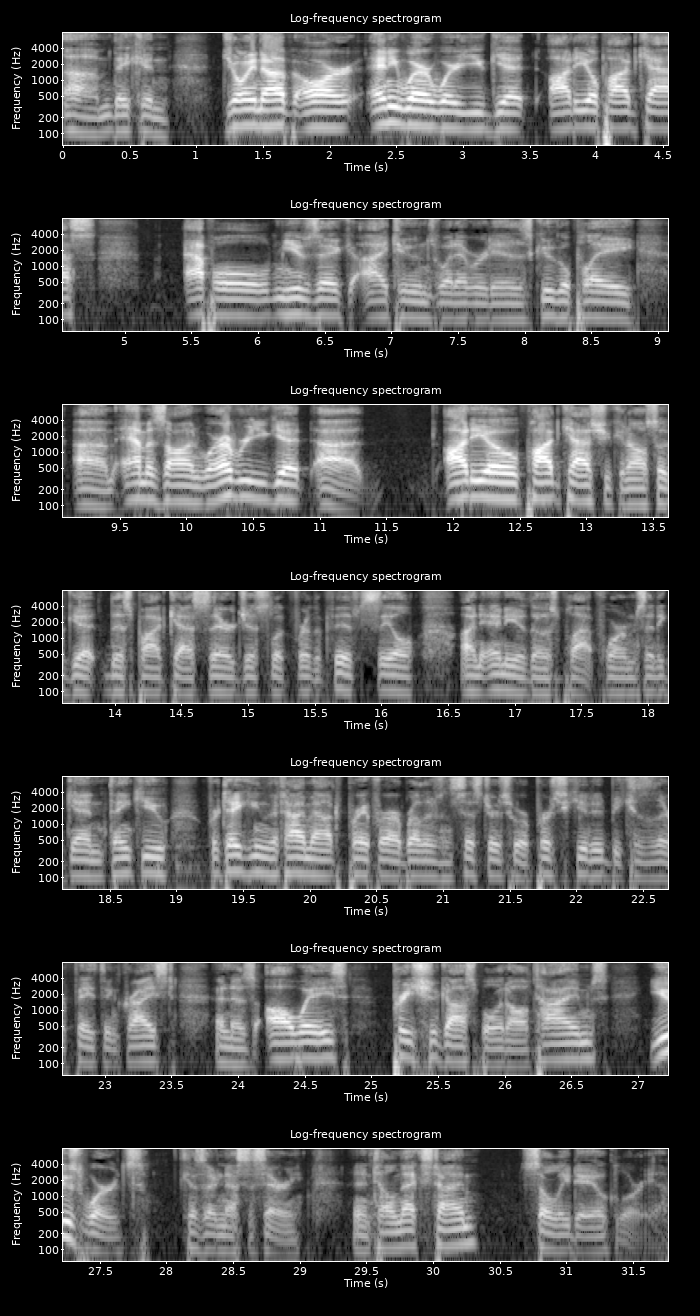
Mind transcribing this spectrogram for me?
Um, they can join up or anywhere where you get audio podcasts. Apple Music, iTunes, whatever it is, Google Play, um, Amazon, wherever you get uh, audio podcasts, you can also get this podcast there. Just look for the fifth seal on any of those platforms. And again, thank you for taking the time out to pray for our brothers and sisters who are persecuted because of their faith in Christ. And as always, preach the gospel at all times. Use words because they're necessary. And until next time, Soli Deo Gloria.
